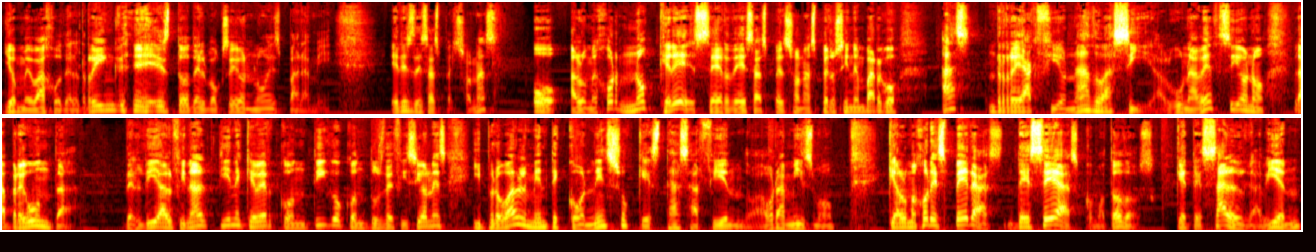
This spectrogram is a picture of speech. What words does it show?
yo me bajo del ring, esto del boxeo no es para mí. ¿Eres de esas personas? O a lo mejor no crees ser de esas personas, pero sin embargo ¿Has reaccionado así alguna vez, sí o no? La pregunta del día al final tiene que ver contigo, con tus decisiones y probablemente con eso que estás haciendo ahora mismo, que a lo mejor esperas, deseas, como todos, que te salga bien,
